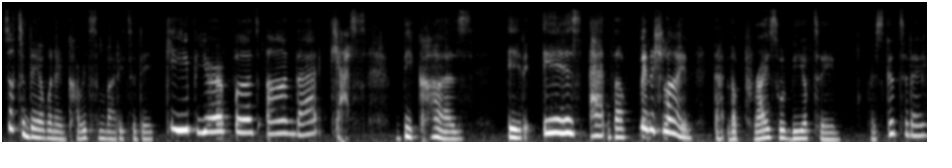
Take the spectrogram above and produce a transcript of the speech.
So today I want to encourage somebody today. Keep your foot on that gas because it is at the finish line that the prize will be obtained. Press good today.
